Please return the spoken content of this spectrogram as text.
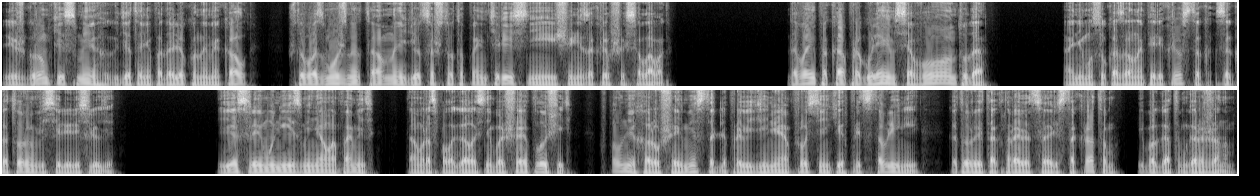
Лишь громкий смех где-то неподалеку намекал, что, возможно, там найдется что-то поинтереснее еще не закрывшихся лавок. «Давай пока прогуляемся вон туда», — Анимус указал на перекресток, за которым веселились люди. Если ему не изменяла память, там располагалась небольшая площадь, вполне хорошее место для проведения простеньких представлений, которые так нравятся аристократам и богатым горожанам.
